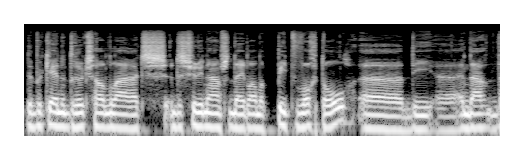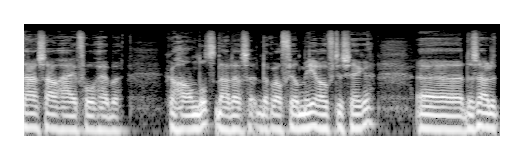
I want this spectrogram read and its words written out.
de bekende drugshandelaar uit de Surinaamse Nederlander Piet Wortel. eh, die, en daar, daar zou hij voor hebben gehandeld. Nou, daar is nog wel veel meer over te zeggen. Eh, er zouden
